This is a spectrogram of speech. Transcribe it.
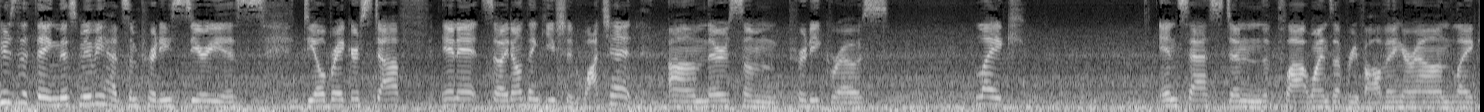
Here's the thing this movie had some pretty serious deal breaker stuff in it, so I don't think you should watch it. Um, there's some pretty gross, like, incest, and the plot winds up revolving around, like,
